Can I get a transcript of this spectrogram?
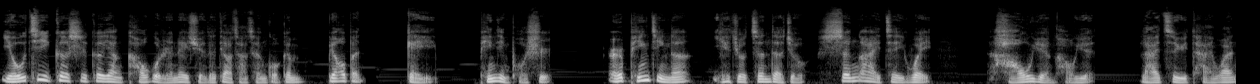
邮寄各式各样考古人类学的调查成果跟标本给平井博士，而平井呢，也就真的就深爱这一位好远好远来自于台湾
